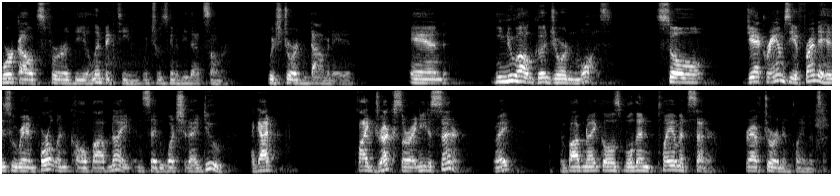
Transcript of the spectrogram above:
workouts for the Olympic team, which was going to be that summer, which Jordan dominated. And he knew how good Jordan was. So Jack Ramsay, a friend of his who ran Portland, called Bob Knight and said, What should I do? I got Clyde Drexler. I need a center, right? And Bob Knight goes, Well, then play him at center. Draft Jordan and play him at center.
